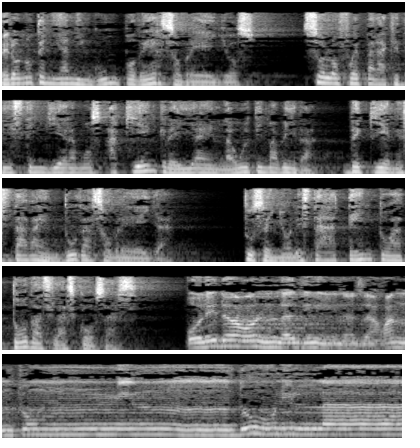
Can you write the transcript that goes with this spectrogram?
Pero no tenía ningún poder sobre ellos, solo fue para que distinguiéramos a quien creía en la última vida de quien estaba en duda sobre ella. Tu Señor está atento a todas las cosas. قل ادعوا الذين زعمتم من دون الله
